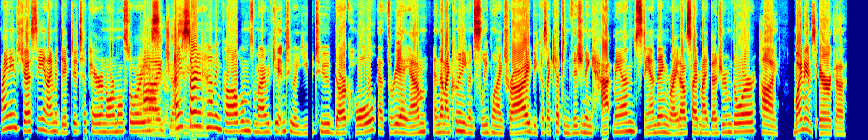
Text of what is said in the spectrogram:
my name's Jesse, and I'm addicted to paranormal stories. Hi, Jesse. I started having problems when I would get into a YouTube dark hole at 3 a.m., and then I couldn't even sleep when I tried because I kept envisioning Hat Man standing right outside my bedroom door. Hi, my name's Erica,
